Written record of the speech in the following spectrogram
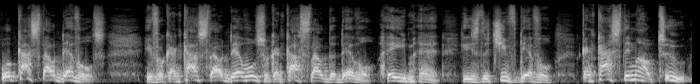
We'll cast out devils. If we can cast out devils, we can cast out the devil. Amen. He's the chief devil. We can cast him out too.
